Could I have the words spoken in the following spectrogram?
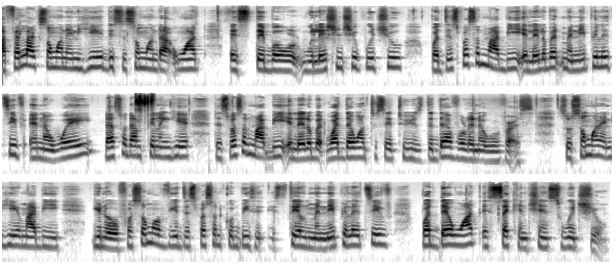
I feel like someone in here, this is someone that want a stable relationship with you, but this person might be a little bit manipulative in a way. That's what I'm feeling here. This person might be a little bit, what they want to say to you is the devil in a reverse. So someone in here might be, you know, for some of you, this person could be still manipulative, but they want a second chance with you.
